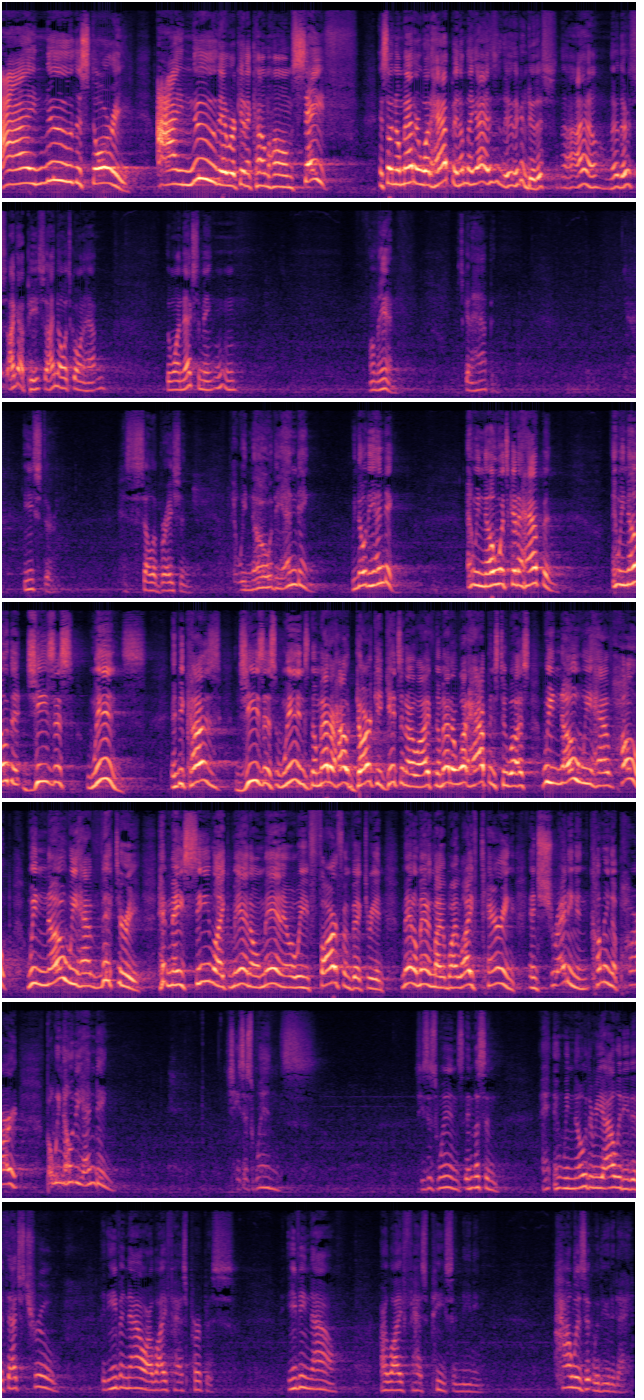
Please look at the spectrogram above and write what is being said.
I knew the story. I knew they were going to come home safe. And so no matter what happened, I'm like, yeah, is, they're, going to do this. I know. I got peace. I know what's going to happen. The one next to me, mm-mm. oh man, what's going to happen? Easter is a celebration that we know the ending. We know the ending. And we know what's going to happen. And we know that Jesus wins. And because Jesus wins, no matter how dark it gets in our life, no matter what happens to us, we know we have hope. We know we have victory. It may seem like, man, oh man, are we far from victory? And man, oh man, my, my life tearing and shredding and coming apart? But we know the ending. Jesus wins. Jesus wins. And listen, and we know the reality that if that's true, that even now our life has purpose. Even now, our life has peace and meaning. How is it with you today?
